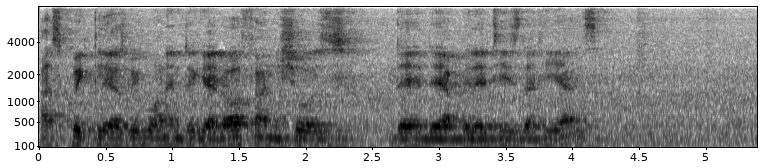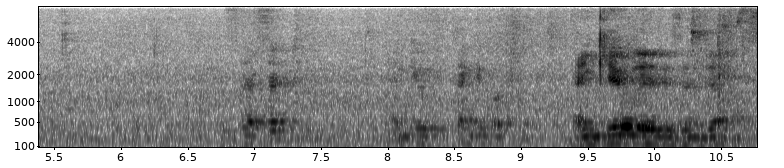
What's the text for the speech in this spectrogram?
as quickly as we want him to get off and shows the, the abilities that he has. That's it. Thank you. Thank you, coach. Thank you, ladies and gentlemen.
